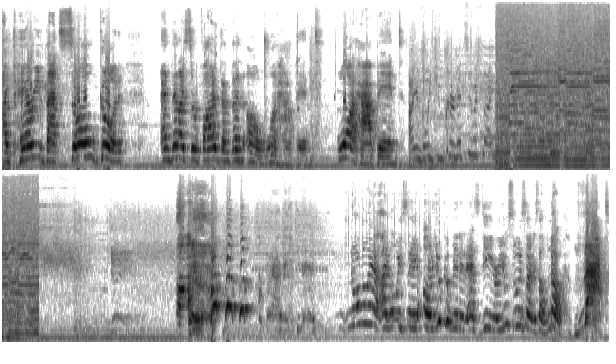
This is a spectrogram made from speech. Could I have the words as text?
I parried that so good, and then I survived, and then oh, what happened? What happened? I am going to commit suicide. Normally, say, "Oh, you committed SD or you suicide yourself." No, that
